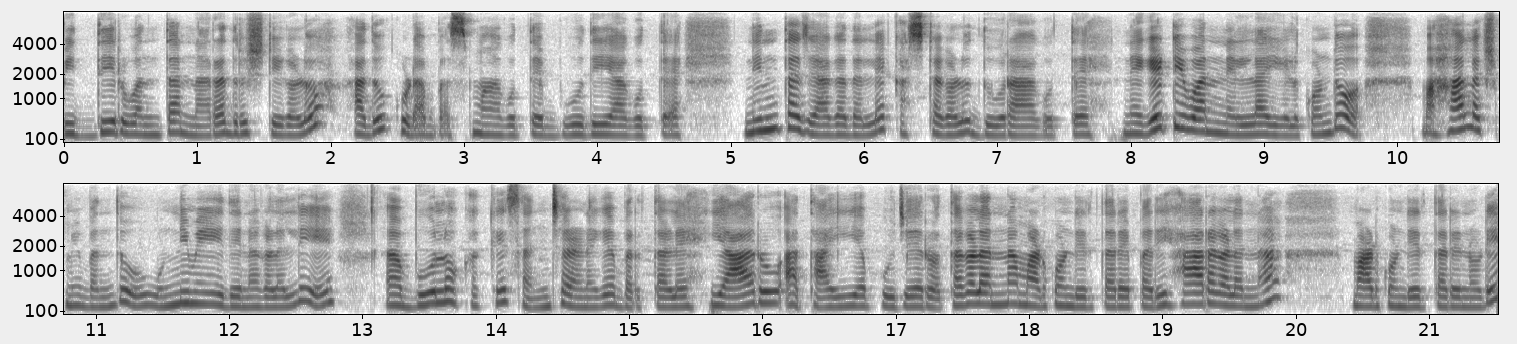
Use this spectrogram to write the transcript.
ಬಿದ್ದಿರುವಂಥ ನರದೃಷ್ಟಿಗಳು ಅದು ಕೂಡ ಭಸ್ಮ ಆಗುತ್ತೆ, ಬೂದಿ ಆಗುತ್ತೆ. ನಿಂತ ಜಾಗದಲ್ಲೇ ಕಷ್ಟಗಳು ದೂರ ಆಗುತ್ತೆ. ನೆಗೆಟಿವನ್ನೆಲ್ಲ ಹೇಳ್ಕೊಂಡು ಮಹಾಲಕ್ಷ್ಮಿ ಬಂದು ಹುಣ್ಣಿಮೆಯ ದಿನಗಳಲ್ಲಿ ಭೂಲೋಕಕ್ಕೆ ಸಂಚರಣೆಗೆ ಬರ್ತಾಳೆ. ಯಾರು ಆ ತಾಯಿಯ ಪೂಜೆ ವ್ರತಗಳನ್ನು ಮಾಡ್ಕೊಂಡಿರ್ತಾರೆ, ಪರಿಹಾರಗಳನ್ನು ಮಾಡ್ಕೊಂಡಿರ್ತಾರೆ ನೋಡಿ.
